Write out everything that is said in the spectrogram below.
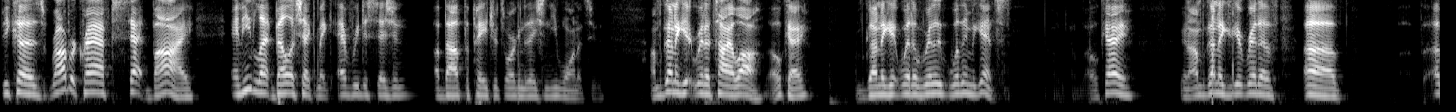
because Robert Kraft sat by and he let Belichick make every decision about the Patriots organization he wanted to. I'm going to get rid of Ty Law. Okay. I'm going to get rid of Willie- William McGinest. Okay. You know, I'm going to get rid of uh, uh,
